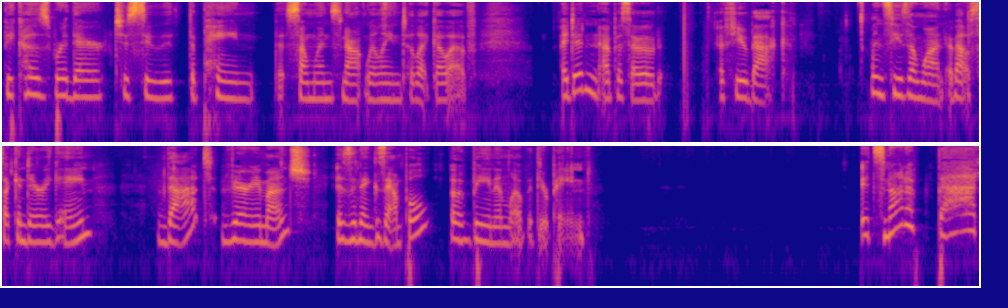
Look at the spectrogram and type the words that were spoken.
because we're there to soothe the pain that someone's not willing to let go of. I did an episode a few back in season one about secondary gain. That very much is an example of being in love with your pain it's not a bad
